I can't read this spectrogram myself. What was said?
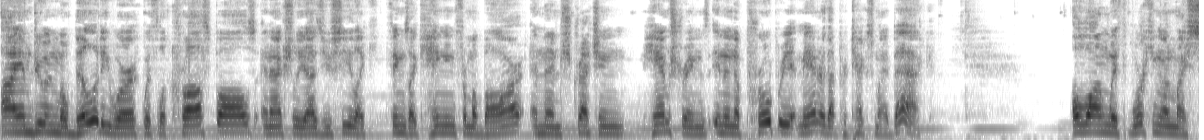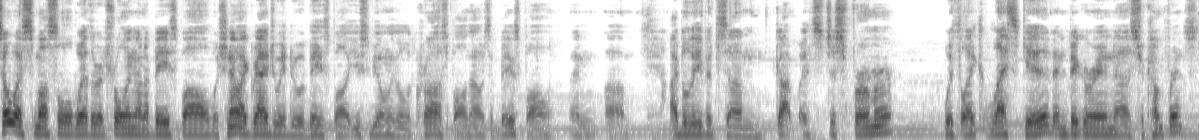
I am doing mobility work with lacrosse balls and actually, as you see, like things like hanging from a bar and then stretching hamstrings in an appropriate manner that protects my back along with working on my psoas muscle, whether it's rolling on a baseball, which now I graduated to a baseball. It used to be only the lacrosse ball. Now it's a baseball. And um, I believe it's um, got, it's just firmer with like less give and bigger in uh, circumference.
